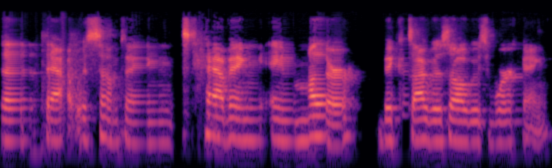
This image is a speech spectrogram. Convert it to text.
that that was something having a mother because I was always working.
